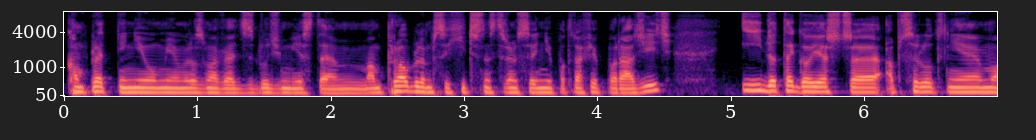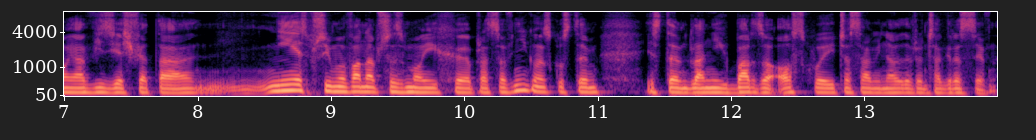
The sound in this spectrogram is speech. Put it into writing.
kompletnie nie umiem rozmawiać z ludźmi, jestem, mam problem psychiczny, z którym sobie nie potrafię poradzić i do tego jeszcze absolutnie moja wizja świata nie jest przyjmowana przez moich e, pracowników, w związku z tym jestem dla nich bardzo oschły i czasami nawet wręcz agresywny.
